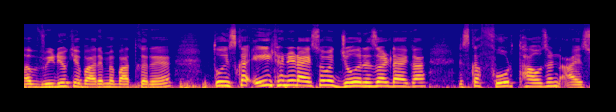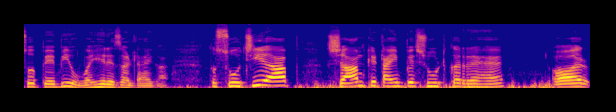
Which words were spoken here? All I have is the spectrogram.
अब वीडियो के बारे में बात कर रहे हैं। तो इसका 800 हंड्रेड में जो रिज़ल्ट आएगा, इसका 4000 थाउज़ेंड पे भी वही रिज़ल्ट आएगा। तो सोचिए आप, शाम के टाइम पे शूट कर रहे हैं और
